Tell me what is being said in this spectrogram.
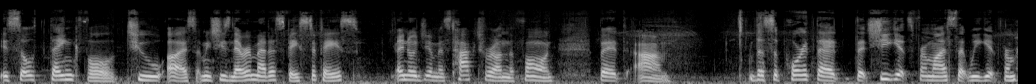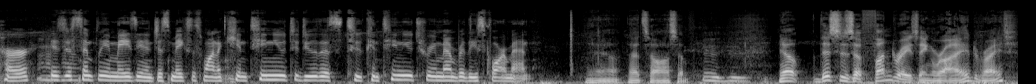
is so thankful to us. I mean, she's never met us face to face. I know Jim has talked to her on the phone, but um, the support that, that she gets from us, that we get from her, is just simply amazing and just makes us want to continue to do this, to continue to remember these four men. Yeah, that's awesome. Now, this is a fundraising ride, right?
